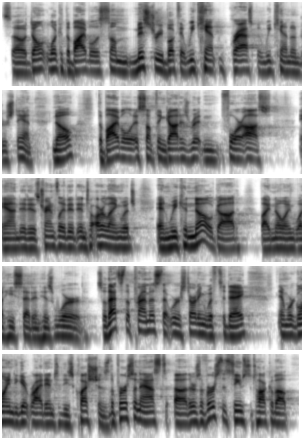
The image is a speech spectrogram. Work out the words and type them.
So don't look at the Bible as some mystery book that we can't grasp and we can't understand. No, the Bible is something God has written for us and it is translated into our language, and we can know God by knowing what He said in His Word. So that's the premise that we're starting with today and we're going to get right into these questions. The person asked, uh, there's a verse that seems to talk about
